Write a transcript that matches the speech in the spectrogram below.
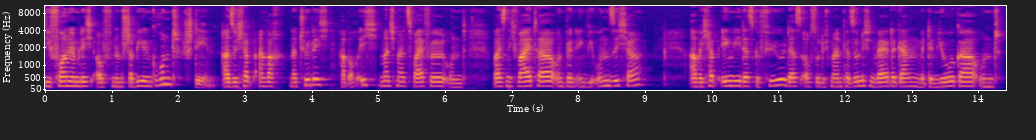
die vornehmlich auf einem stabilen Grund stehen. Also ich habe einfach, natürlich habe auch ich manchmal Zweifel und weiß nicht weiter und bin irgendwie unsicher. Aber ich habe irgendwie das Gefühl, dass auch so durch meinen persönlichen Werdegang mit dem Yoga und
